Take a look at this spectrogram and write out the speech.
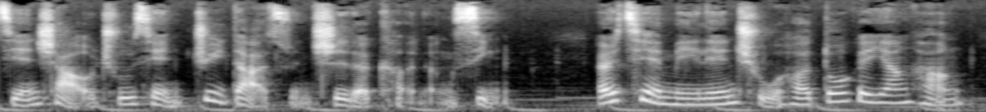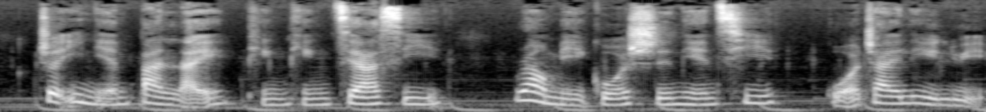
减少出现巨大损失的可能性，而且美联储和多个央行这一年半来频频加息，让美国十年期国债利率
